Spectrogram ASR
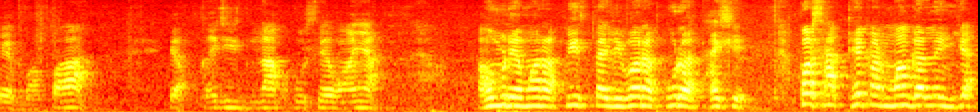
એ બાપા એ કરી જ છે અહીંયા? હમણે મારા પિસ્તાલીસ વર્ષ પૂરા થશે. પસાક ઠેકાણ માંગા લઈને ગયા.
